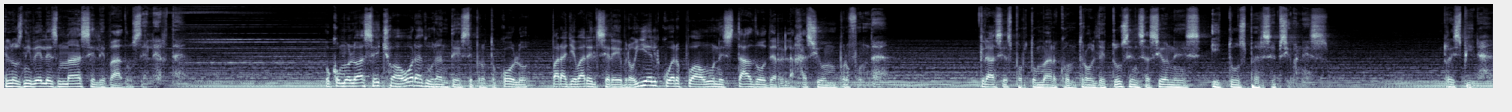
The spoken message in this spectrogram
en los niveles más elevados de alerta. O como lo has hecho ahora durante este protocolo para llevar el cerebro y el cuerpo a un estado de relajación profunda. Gracias por tomar control de tus sensaciones y tus percepciones. Respira.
